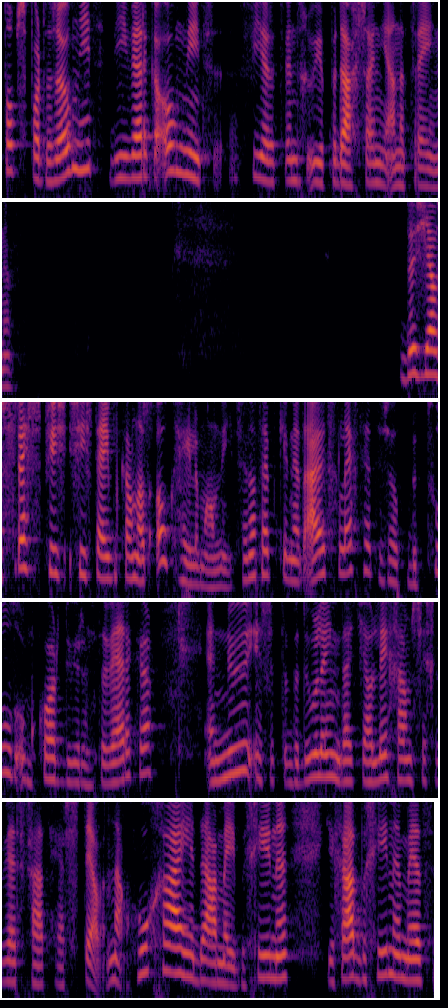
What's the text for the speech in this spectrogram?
topsporters ook niet. Die werken ook niet 24 uur per dag zijn die aan het trainen. Dus jouw stresssysteem kan dat ook helemaal niet. En dat heb ik je net uitgelegd. Het is ook bedoeld om kortdurend te werken. En nu is het de bedoeling dat jouw lichaam zich weer gaat herstellen. Nou, hoe ga je daarmee beginnen? Je gaat beginnen met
